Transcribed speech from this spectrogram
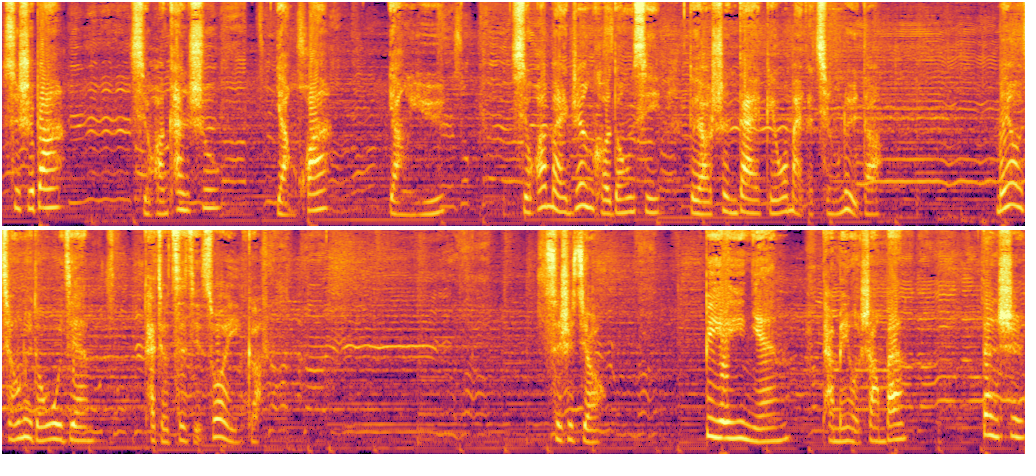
四十八，喜欢看书，养花，养鱼，喜欢买任何东西都要顺带给我买个情侣的。没有情侣的物件，他就自己做一个。四十九，毕业一年，他没有上班，但是。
